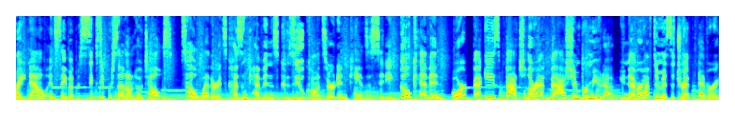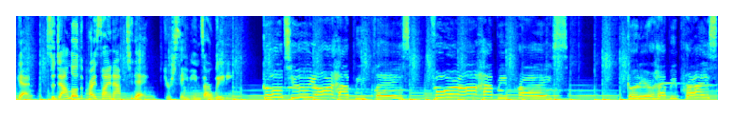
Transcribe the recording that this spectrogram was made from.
right now and save up to 60% on hotels. So, whether it's Cousin Kevin's Kazoo concert in Kansas City, go Kevin, or Becky's Bachelorette Bash in Bermuda, you never have to miss a trip ever again. So, download the Priceline app today. Your savings are waiting. Go to your happy place for a happy price. Go to your happy price,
